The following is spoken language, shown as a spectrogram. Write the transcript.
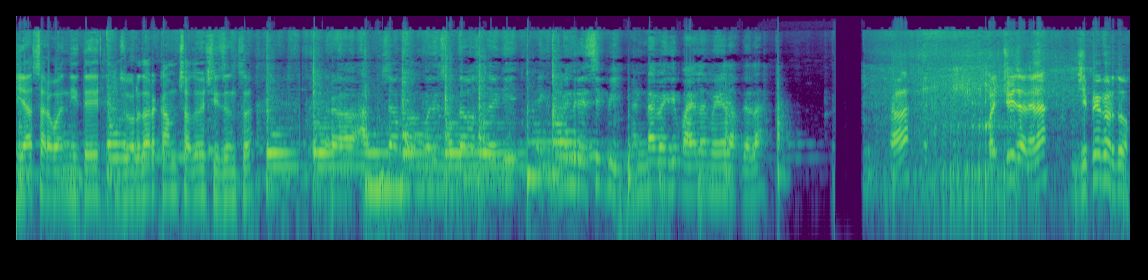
या सर्वांनी ते जोरदार काम चालू आहे सीझनचं. तर आजच्या ब्लॉगमध्ये सुद्धा असतं की एक नवीन रेसिपी अंडा मॅगी पाहायला मिळेल आपल्याला. हा? पंचवीस झाले ना? जीपे करतो.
